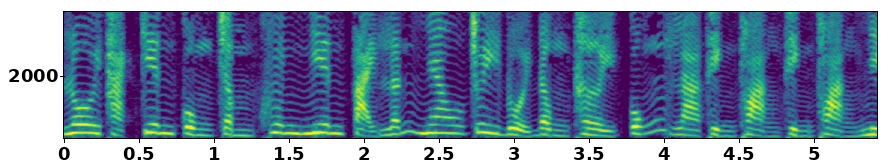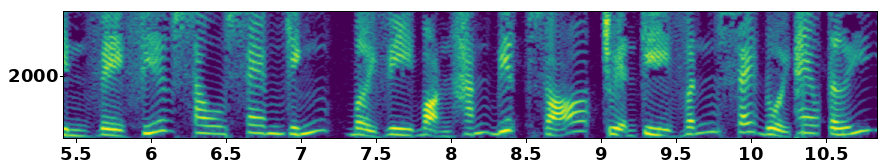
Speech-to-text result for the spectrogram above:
Lôi thạch kiên cùng trầm khuyên nhiên tại lẫn nhau truy đuổi đồng thời cũng là thỉnh thoảng thỉnh thoảng nhìn về phía sau xem kính bởi vì bọn hắn biết rõ chuyện kỳ vẫn sẽ đuổi theo tới.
